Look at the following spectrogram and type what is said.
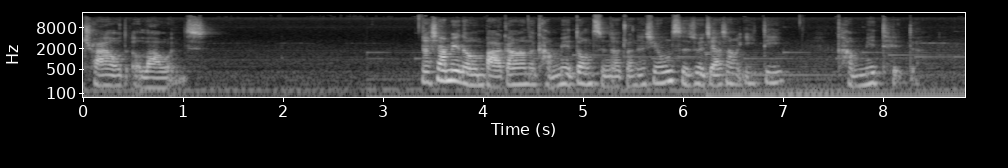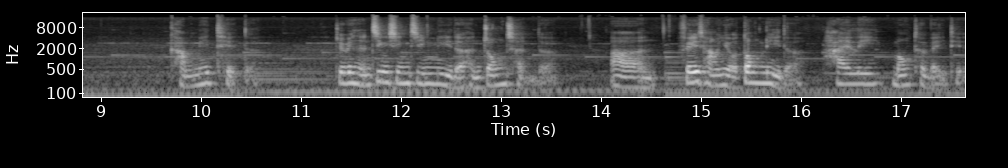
child allowance。那下面呢，我们把刚刚的 commit 动词呢转成形容词，所以加上 ed，committed，committed 就变成尽心尽力的、很忠诚的，嗯，非常有动力的，highly motivated。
